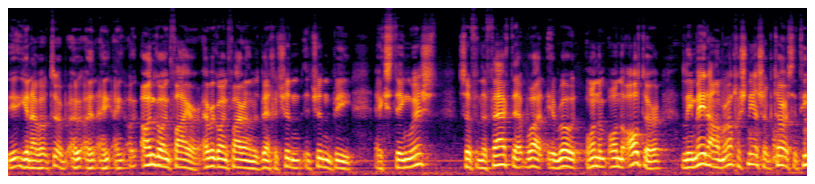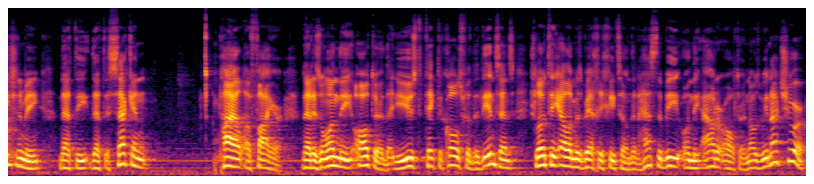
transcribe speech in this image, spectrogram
You know, an ongoing fire, ever going fire on the mizbech. It shouldn't it shouldn't be extinguished. So from the fact that what it wrote on the on the altar, Limeid al it teaches me that the that the second pile of fire that is on the altar that you use to take the coals for the, the incense, shlote elam is that it has to be on the outer altar. In other we're not sure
